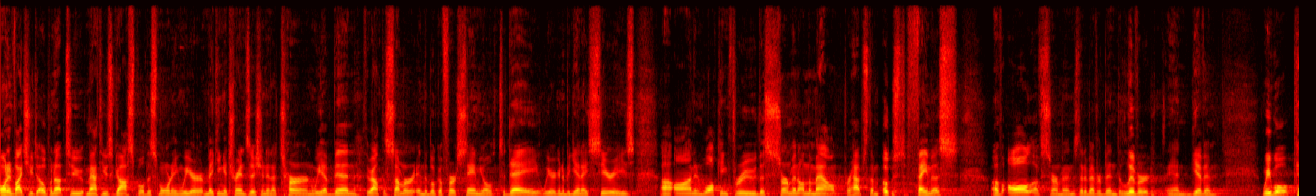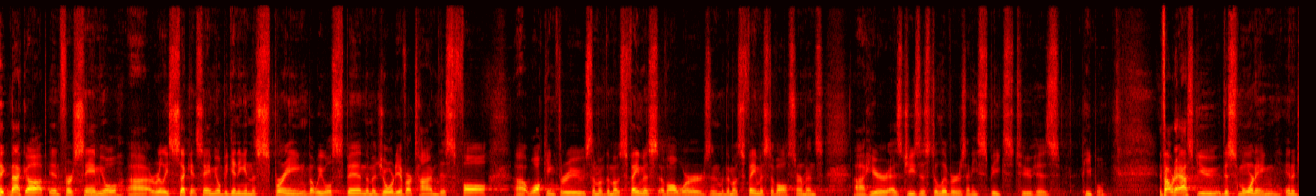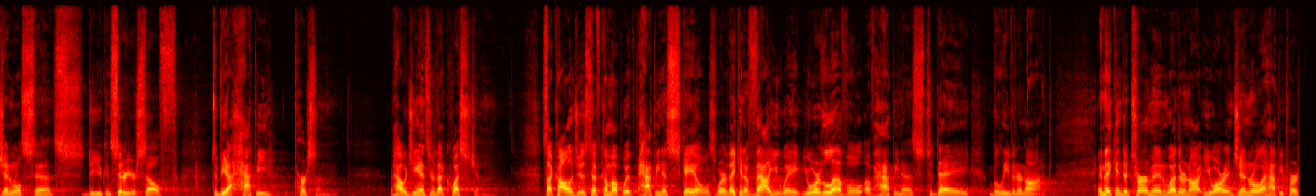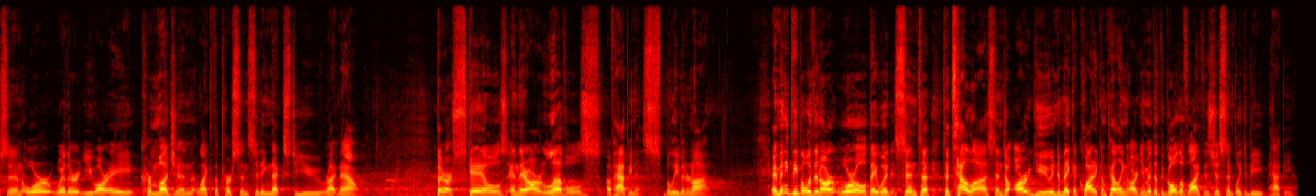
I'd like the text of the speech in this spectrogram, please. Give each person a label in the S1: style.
S1: I want to invite you to open up to Matthew's gospel this morning. We are making a transition and a turn. We have been throughout the summer in the book of 1 Samuel. Today, we are going to begin a series uh, on and walking through the Sermon on the Mount, perhaps the most famous of all of sermons that have ever been delivered and given. We will pick back up in 1 Samuel, uh, or really 2 Samuel, beginning in the spring, but we will spend the majority of our time this fall uh, walking through some of the most famous of all words and the most famous of all sermons uh, here as Jesus delivers and he speaks to his people. If I were to ask you this morning, in a general sense, do you consider yourself to be a happy person? How would you answer that question? Psychologists have come up with happiness scales where they can evaluate your level of happiness today, believe it or not. And they can determine whether or not you are, in general, a happy person or whether you are a curmudgeon like the person sitting next to you right now. There are scales and there are levels of happiness, believe it or not. And many people within our world, they would send to, to tell us and to argue and to make a quite a compelling argument that the goal of life is just simply to be happy.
